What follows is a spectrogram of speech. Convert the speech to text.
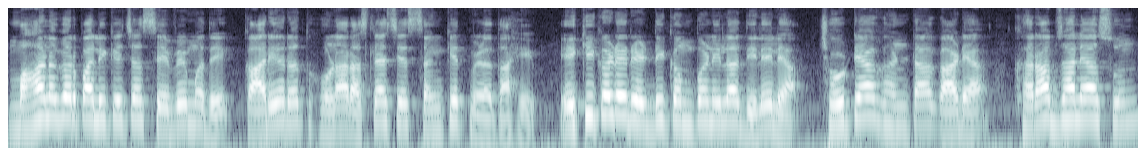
महानगरपालिकेच्या सेवेमध्ये कार्यरत होणार असल्याचे संकेत मिळत आहे. एकीकडे रेड्डी कंपनीला दिलेल्या छोट्या घंटा गाड्या खराब झाल्या असून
